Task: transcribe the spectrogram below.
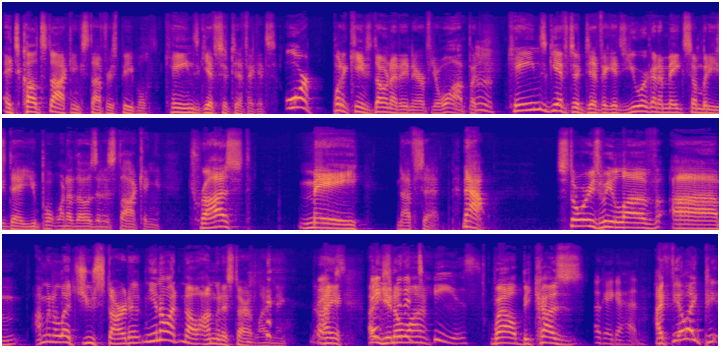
it's called stocking stuffers, people. Kane's gift certificates. Or put a Kane's donut in there if you want. But Mm. Kane's gift certificates, you are going to make somebody's day. You put one of those in a stocking. Trust me. Enough said. Now, stories we love. Um, I'm going to let you start it. You know what? No, I'm going to start lightning. Thanks. I, Thanks you know what? tease. Well, because Okay, go ahead. I feel like pe-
